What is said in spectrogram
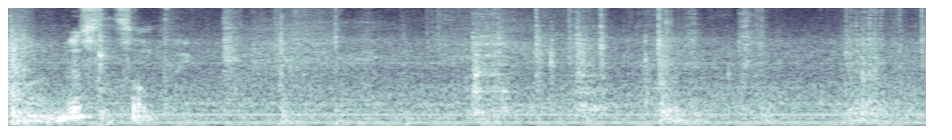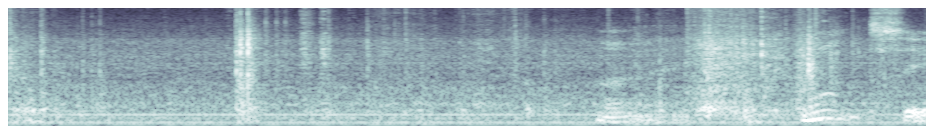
I missed something. I can't see.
